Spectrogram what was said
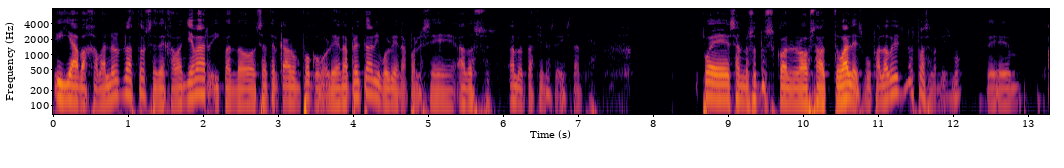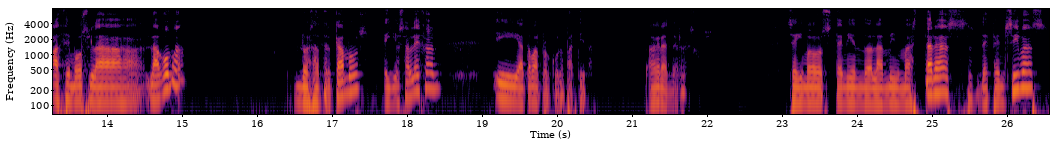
y ya bajaban los brazos, se dejaban llevar y cuando se acercaban un poco volvían a apretar y volvían a ponerse a dos anotaciones de distancia. Pues a nosotros con los actuales Buffalo Bills nos pasa lo mismo. Eh, hacemos la, la goma, nos acercamos, ellos se alejan y a tomar por culo partido. A grandes rasgos. Seguimos teniendo las mismas taras defensivas.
